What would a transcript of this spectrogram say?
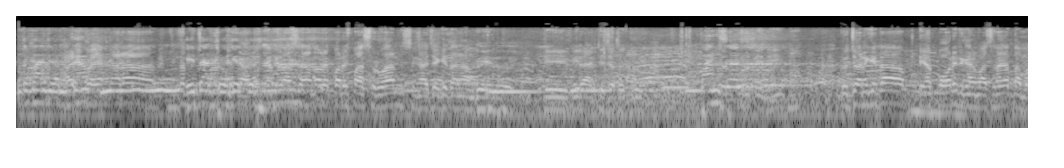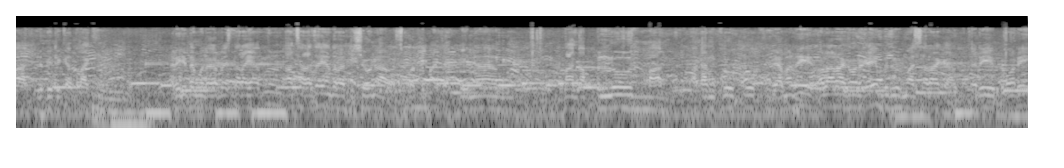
Hari Bayangkara kita joget bersama dilaksanakan oleh Polres Pasuruan sengaja kita ngambil di wilayah Desa Tutu ini. Tujuan kita biar Polri dengan masyarakat tambah lebih dekat lagi. Jadi kita menggunakan pesta rakyat acara-acara yang tradisional seperti pajak pinang, tangkap belut, makan kerupuk. Ya mana olahraga olahraga yang betul masyarakat. Jadi Polri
